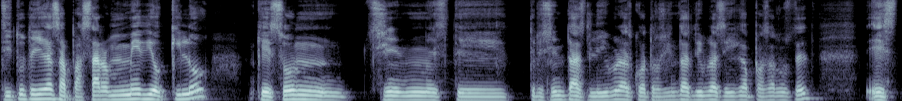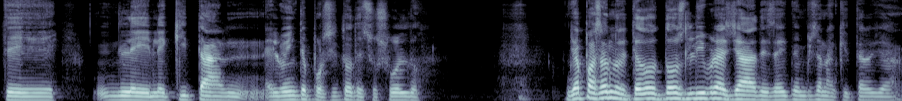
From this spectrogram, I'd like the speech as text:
si tú te llegas a pasar medio kilo, que son este, 300 libras, 400 libras, si llega a pasar usted, este, le, le quitan el 20% de su sueldo. Ya pasando de todo dos libras, ya desde ahí te empiezan a quitar ya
